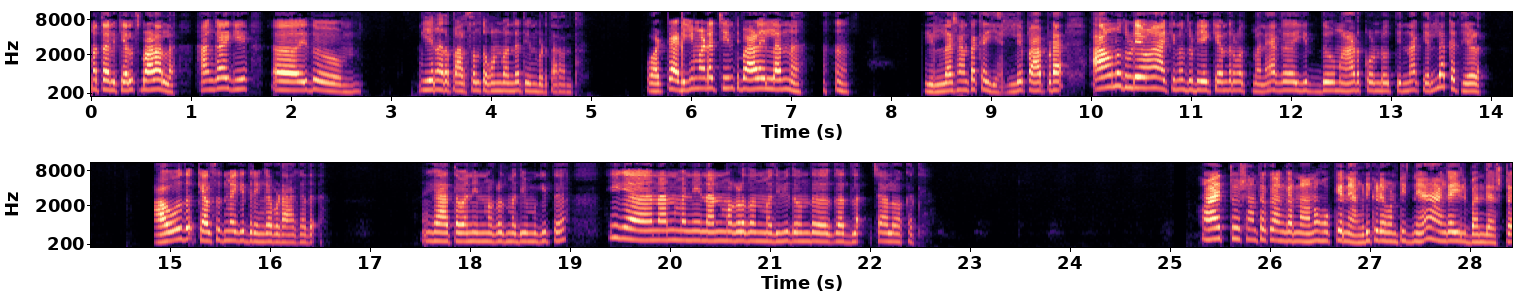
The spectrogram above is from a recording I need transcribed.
ಮತ್ತೆ ಅಲ್ಲಿ ಕೆಲಸ ಭಾಳಲ್ಲ ಹಾಗಾಗಿ ಇದು, ಏನಾರು ಪಾರ್ಸಲ್ ತೊಗೊಂಡು ಬಂದೇ ತಿಂದ್ಬಿಡ್ತಾರಂತ. ಒಟ್ಟು ಅಡುಗೆ ಮಾಡೋ ಚಿಂತೆ ಭಾಳ ಇಲ್ಲ ಅನ್ನ. ಇಲ್ಲ ಶಾಂತಕ್ಕ, ಎಲ್ಲಿ ಪಾಪಡ. ಅವನು ದುಡಿಯವ, ಆಕಿನ ದುಡಿಯಕ್ಕೆ ಅಂದ್ರೆ ಮತ್ತೆ ಮನ್ಯಾಗ ಇದ್ದು ಮಾಡ್ಕೊಂಡು ತಿನ್ನಕ್ಕೆ ಎಲ್ಲ ಕತೆ ಹೇಳು. ಹೌದು, ಕೆಲ್ಸದ ಮ್ಯಾಗಿದ್ರೆ ಹಿಂಗೆ ಬಿಡ ಆಗದ. ಈಗ ಅಥವಾ ನಿನ್ನ ಮಗಳ ಮದುವೆ ಮುಗೀತು. ಈಗ ನನ್ನ ಮನೆ ನನ್ನ ಮಗಳದೊಂದು ಮದುವೆದೊಂದು ಗದ್ಲ, ಚಾಲು ಆಕತಿ. ಆಯ್ತು ಶಾಂತಕ ಹಂಗ ನಾನು ಹೋಗ್ತೇನೆ ಅಂಗಡಿ ಕಡೆ ಹೊಂಟಿದ್ನೆ ಹಂಗ ಇಲ್ಲಿ ಬಂದೆ ಅಷ್ಟೆ.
